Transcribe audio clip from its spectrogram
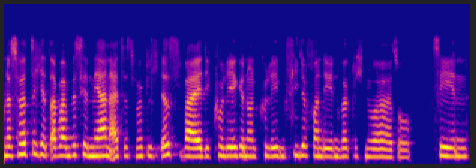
Und das hört sich jetzt aber ein bisschen mehr an, als es wirklich ist, weil die Kolleginnen und Kollegen, viele von denen wirklich nur so zehn,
